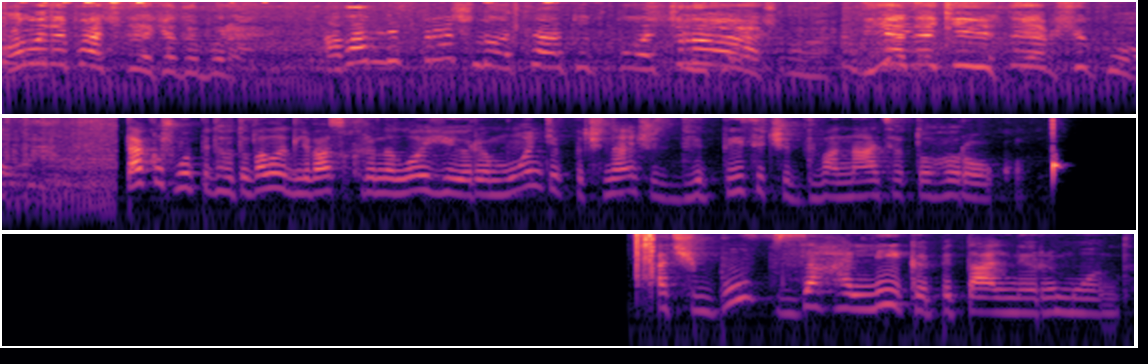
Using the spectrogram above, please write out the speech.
А ви не бачите, як я добираю? А вам не страшно це тут по Страшно. Я надіюсь на Ямщиковою. Також ми підготували для вас хронологію ремонтів, починаючи з 2012 року. А чи був взагалі капітальний ремонт?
